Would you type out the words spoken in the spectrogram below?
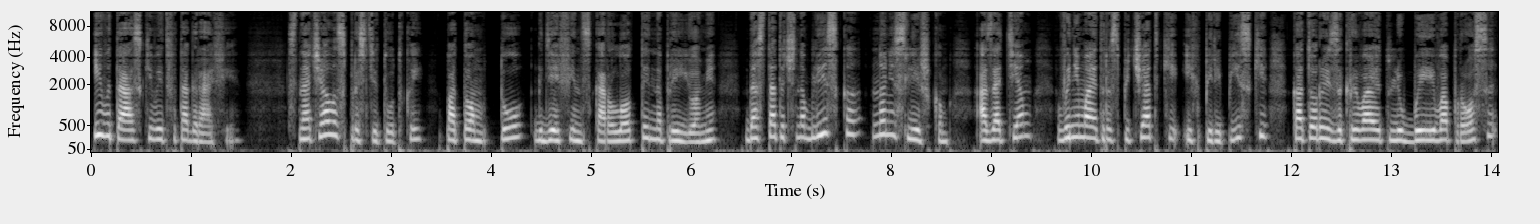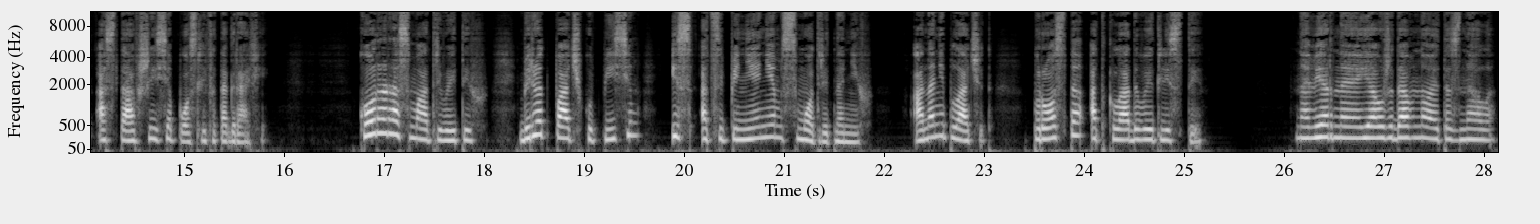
и вытаскивает фотографии. Сначала с проституткой, потом ту, где Финн с Карлоттой на приеме, достаточно близко, но не слишком, а затем вынимает распечатки их переписки, которые закрывают любые вопросы, оставшиеся после фотографий. Кора рассматривает их, берет пачку писем и с оцепенением смотрит на них. Она не плачет, просто откладывает листы. «Наверное, я уже давно это знала.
